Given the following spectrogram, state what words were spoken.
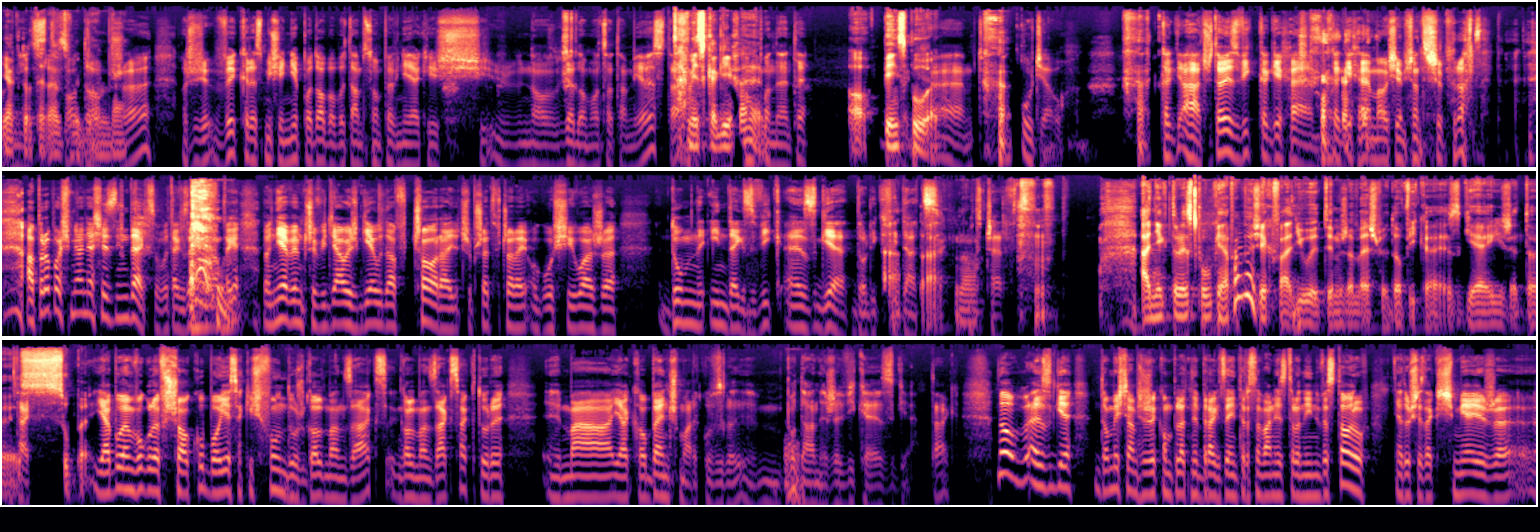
Jak to teraz wygląda? Dobrze. Oczywiście wykres mi się nie podoba, bo tam są pewnie jakieś, no wiadomo co tam jest. Tak? Tam jest KGHM. Komponenty. O, pięć spółek. Udział. A, czy to jest WIG KGHM? KGHM ma 83%. A propos śmiania się z indeksu, bo tak takie, no nie wiem, czy widziałeś, giełda wczoraj czy przedwczoraj ogłosiła, że dumny indeks WIG ESG do likwidacji tak, no. od czerwca. A niektóre spółki naprawdę się chwaliły tym, że weszły do WIG ESG i że to jest tak. super. Ja byłem w ogóle w szoku, bo jest jakiś fundusz Goldman, Sachs, Goldman Sachsa, który y, ma jako benchmark y, podany, że WIG ESG. Tak? No ESG domyślam się, że kompletny brak zainteresowania strony inwestorów. Ja tu się tak śmieję, że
